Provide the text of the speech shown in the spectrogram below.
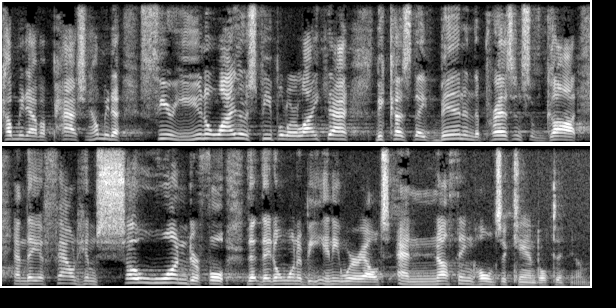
Help me to have a passion. Help me to fear you. You know why those people are like that? Because they've been in the presence of God and they have found Him so wonderful that they don't want to be anywhere else and nothing holds a candle to Him.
